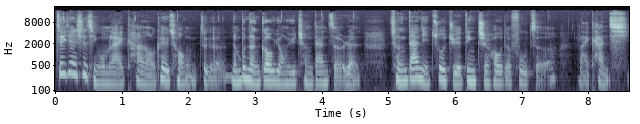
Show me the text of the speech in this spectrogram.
这件事情我们来看哦，可以从这个能不能够勇于承担责任，承担你做决定之后的负责。来看起，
